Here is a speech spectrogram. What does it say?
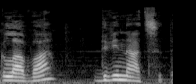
Глава 12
